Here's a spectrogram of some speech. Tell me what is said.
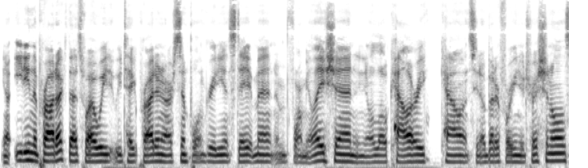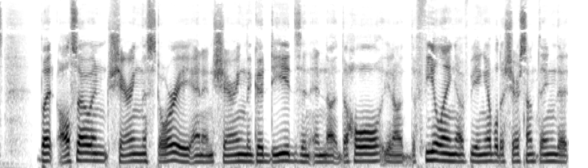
you know eating the product. That's why we, we take pride in our simple ingredient statement and formulation and you know low calorie counts, you know better for you nutritionals, but also in sharing the story and in sharing the good deeds and, and the, the whole you know the feeling of being able to share something that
